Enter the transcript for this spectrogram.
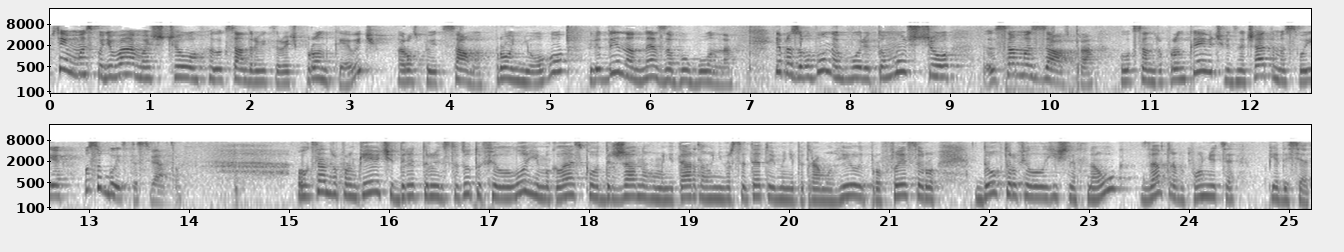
Втім, ми сподіваємось, що Олександр Вікторович Пронкевич, розповідь саме про нього, людина не забобонна. Я про забобонне говорю тому, що е, саме завтра Олександр Пронкевич відзначатиме своє особисте свято. Олександру Пронкевичу, директору Інституту філології Миколаївського державного гуманітарного університету імені Петра Могили, професору, доктору філологічних наук, завтра виповнюється 50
